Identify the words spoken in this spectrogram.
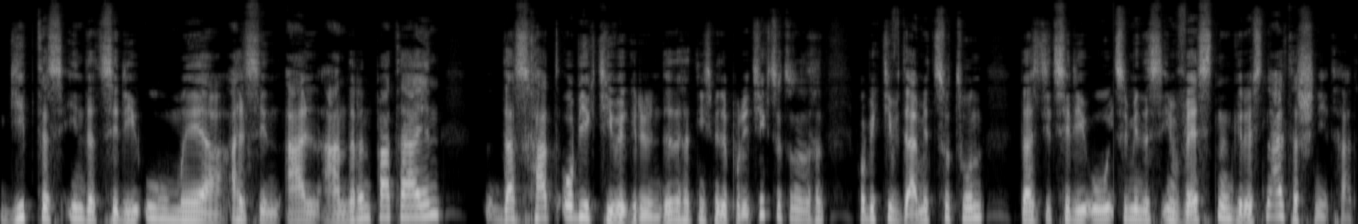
gibt es in der CDU mehr als in allen anderen Parteien. Das hat objektive Gründe. Das hat nichts mit der Politik zu tun. Das hat objektiv damit zu tun, dass die CDU zumindest im Westen den größten Altersschnitt hat.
